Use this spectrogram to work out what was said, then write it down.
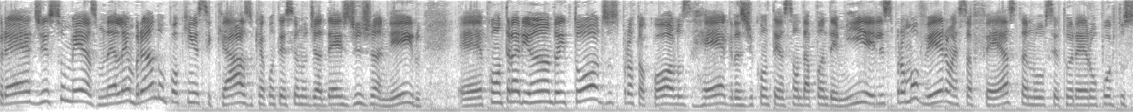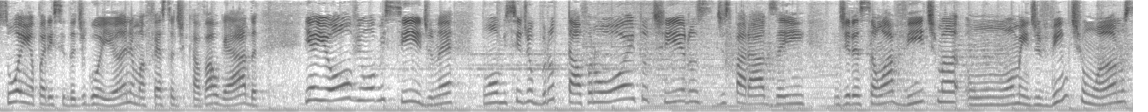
Fred, isso mesmo, né? Lembrando um pouquinho esse caso que aconteceu no dia 10 de janeiro, é, contrariando aí todos os protocolos, regras de contenção da pandemia, eles promoveram essa festa no setor Aeroporto Sul, em Aparecida de Goiânia, uma festa de cavalgada. E aí houve um homicídio, né? Um homicídio brutal. Foram oito tiros disparados aí em direção à vítima, um homem de 21 anos.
